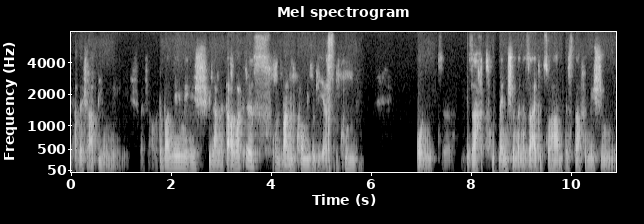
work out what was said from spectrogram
ja, welche Abbiegung nehme ich, welche Autobahn nehme ich, wie lange dauert es und wann kommen so die ersten Kunden. Und äh, wie gesagt, Menschen an meiner Seite zu haben, ist da für mich ein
